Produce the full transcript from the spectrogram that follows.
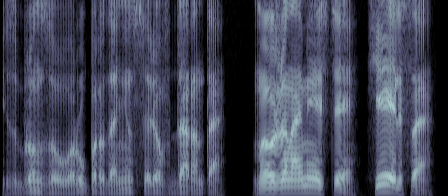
Из бронзового рупора донесся рев Даррента. «Мы уже на месте! Хельса!»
